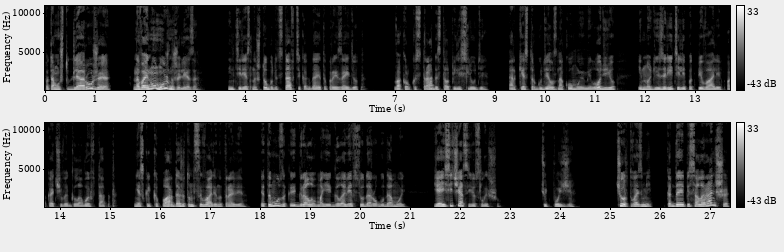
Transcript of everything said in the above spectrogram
потому что для оружия на войну нужно железо. Интересно, что будет с Тафти, когда это произойдет? Вокруг эстрады столпились люди. Оркестр гудел знакомую мелодию, и многие зрители подпевали, покачивая головой в такт. Несколько пар даже танцевали на траве. Эта музыка играла в моей голове всю дорогу домой. Я и сейчас ее слышу. Чуть позже. Черт возьми, когда я писала раньше,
